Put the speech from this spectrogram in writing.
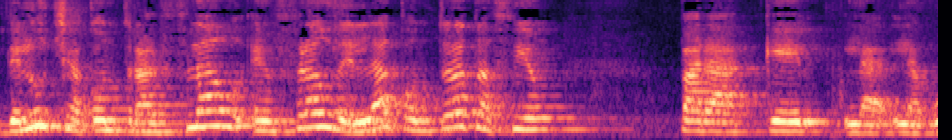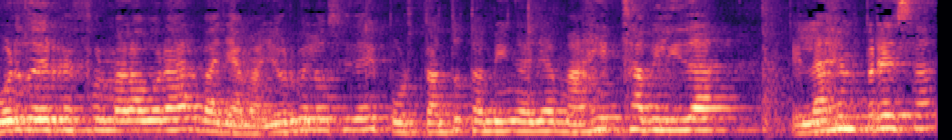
de lucha contra el fraude, fraude en la contratación para que el acuerdo de reforma laboral vaya a mayor velocidad y por tanto también haya más estabilidad en las empresas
